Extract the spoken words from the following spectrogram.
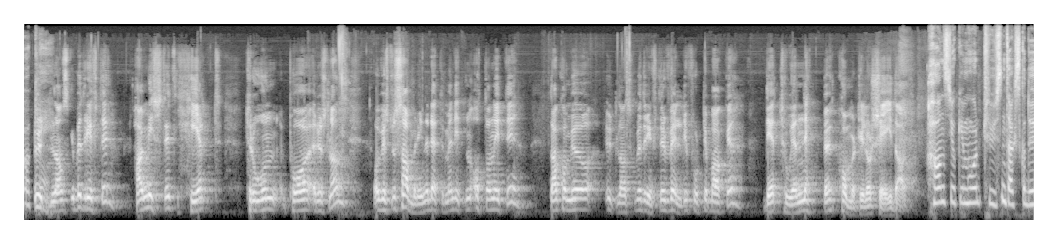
Okay. Utenlandske bedrifter har mistet helt troen på Russland. Og Hvis du sammenligner dette med 1998, da kommer jo utenlandske bedrifter veldig fort tilbake. Det tror jeg neppe kommer til å skje i dag. Hans Jokim Hoel, tusen takk skal du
